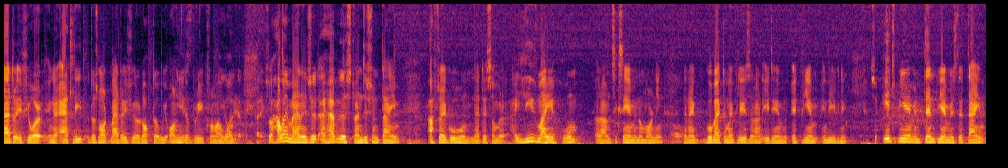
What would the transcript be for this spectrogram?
matter if you are in an athlete. Does not matter if you're a doctor. We all need a break from our we work. need a break. Correct. So how I manage it, I have this transition time after I go home. That is somewhere I leave my home around 6 a.m. in the morning. Oh. Then I go back to my place around 8 a.m. 8 p.m. in the evening. So 8 p.m. and 10 p.m. is the time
